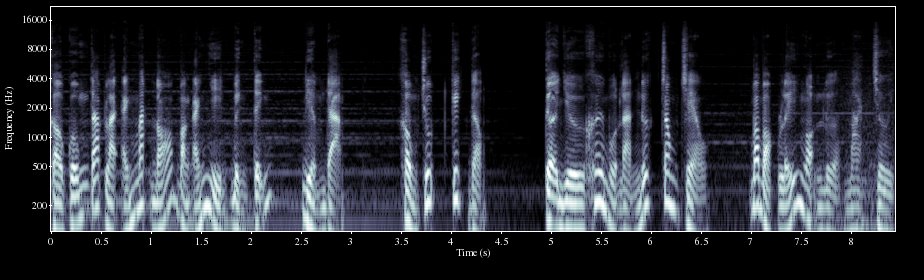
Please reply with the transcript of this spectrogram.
Cậu cũng đáp lại ánh mắt đó bằng ánh nhìn bình tĩnh, Điềm đạm, Không chút kích động. Tựa như khơi một làn nước trong trèo, Bao bọc lấy ngọn lửa mà trời.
